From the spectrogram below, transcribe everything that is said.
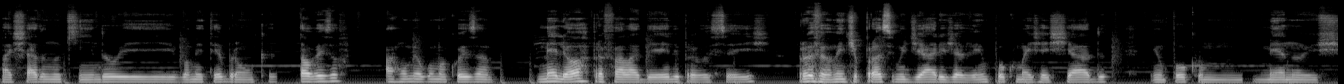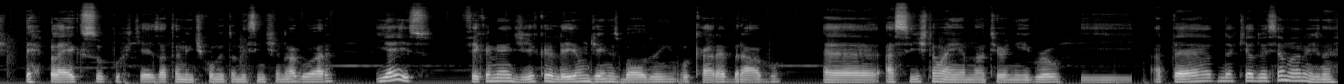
baixado no Kindle e vou meter bronca. Talvez eu arrume alguma coisa melhor para falar dele para vocês. Provavelmente o próximo diário já vem um pouco mais recheado e um pouco menos perplexo, porque é exatamente como eu tô me sentindo agora. E é isso. Fica a minha dica, leiam James Baldwin, o cara é brabo. É, assistam I Am Not Your Negro e até daqui a duas semanas, né?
